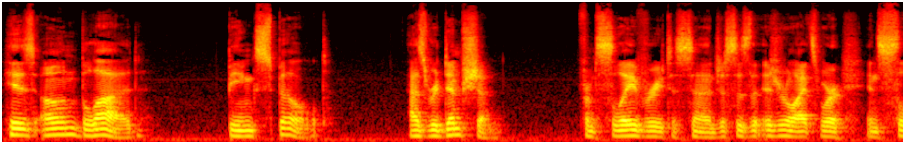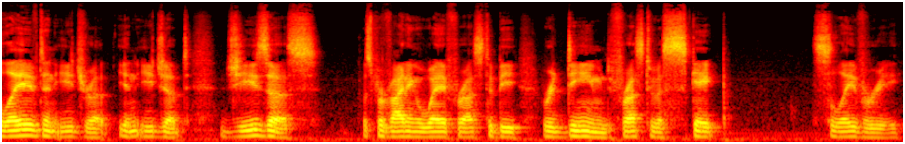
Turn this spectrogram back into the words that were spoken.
his own blood being spilled as redemption from slavery to sin, just as the Israelites were enslaved in Egypt, in Egypt, Jesus was providing a way for us to be redeemed, for us to escape slavery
